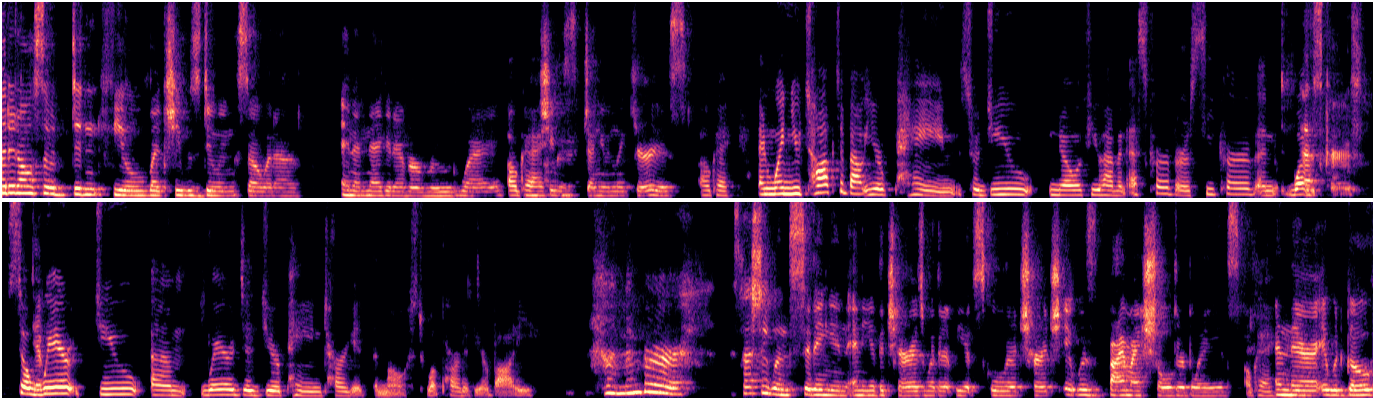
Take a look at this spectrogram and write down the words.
but it also didn't feel like she was doing so in a in a negative or rude way. Okay. She was genuinely curious. Okay. And when you talked about your pain, so do you know if you have an S curve or a C curve and what S curve. So Yep. where do you um where did your pain target the most? What part of your body? I remember, especially when sitting in any of the chairs, whether it be at school or church, it was by my shoulder blades. Okay. And there, it would go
